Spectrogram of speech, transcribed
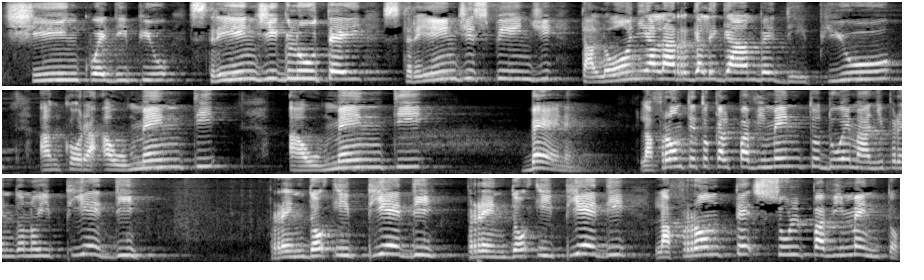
5 di più, stringi i glutei, stringi, spingi, taloni allarga le gambe, di più, ancora aumenti, aumenti, bene. La fronte tocca il pavimento, due mani prendono i piedi, prendo i piedi, prendo i piedi, la fronte sul pavimento,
